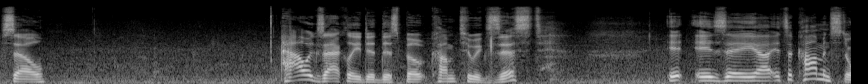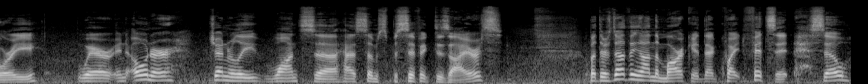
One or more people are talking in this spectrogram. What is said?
So, how exactly did this boat come to exist? It is a uh, it's a common story where an owner generally wants uh, has some specific desires, but there's nothing on the market that quite fits it. So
